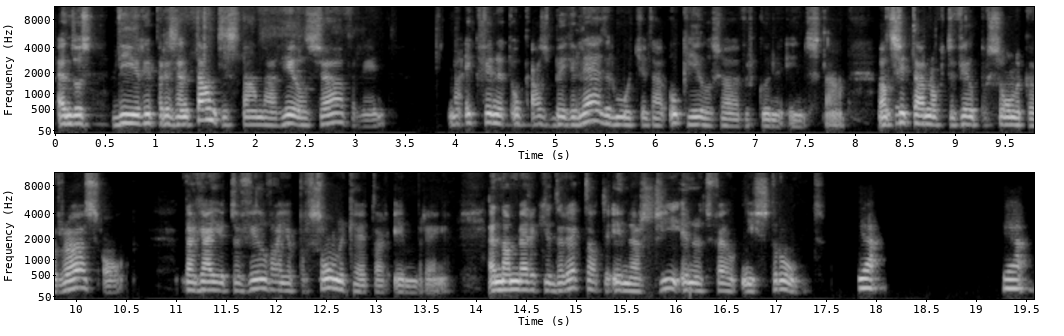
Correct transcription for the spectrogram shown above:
En dus die representanten staan daar heel zuiver in. Maar ik vind het ook als begeleider moet je daar ook heel zuiver kunnen in staan. Want zit daar nog te veel persoonlijke ruis op, dan ga je te veel van je persoonlijkheid daarin brengen. En dan merk je direct dat de energie in het veld niet stroomt. ja, ja,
